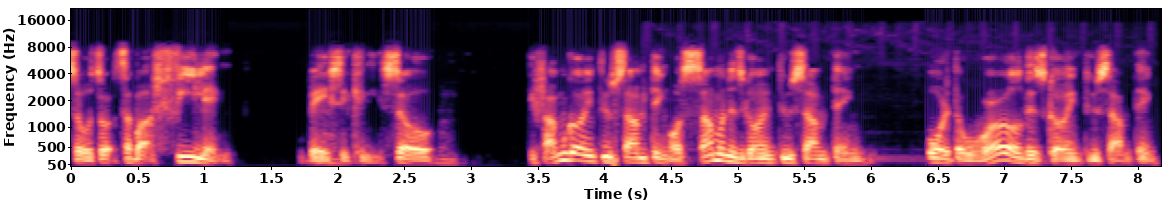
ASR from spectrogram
So it's, it's about feeling, basically. So if I'm going through something or someone is going through something or the world is going through something,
